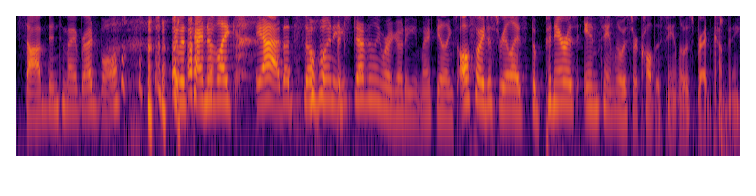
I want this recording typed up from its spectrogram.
sobbed into my bread bowl. it was kind of like, yeah, that's so funny. It's definitely where I go to eat my feelings. Also, I just realized the Paneras in St. Louis are called the St. Louis Bread Company.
